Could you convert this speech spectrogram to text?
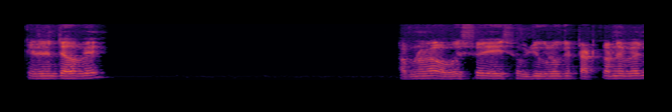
কেটে নিতে হবে। আপনারা অবশ্যই এই সবজিগুলোকে টাটকা নেবেন।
